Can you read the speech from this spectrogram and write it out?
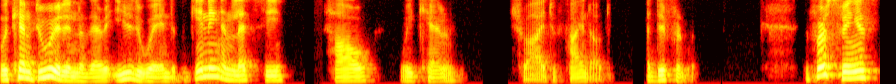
we can do it in a very easy way in the beginning, and let's see how we can try to find out a different way. The first thing is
